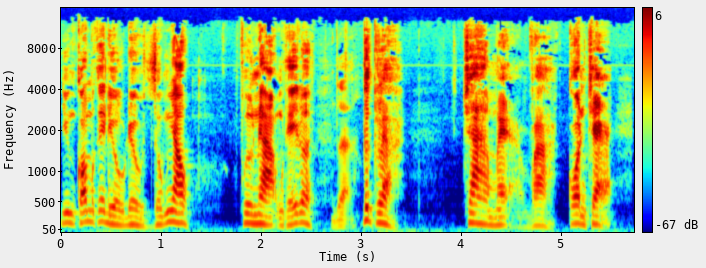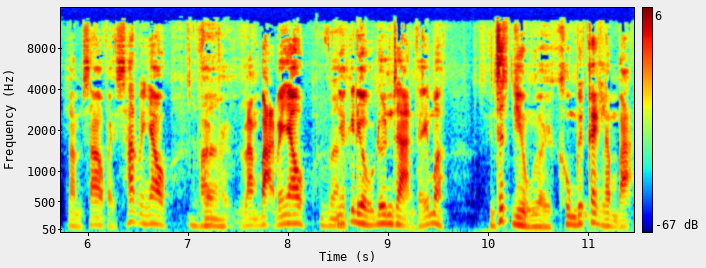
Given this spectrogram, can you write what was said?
nhưng có một cái điều đều giống nhau. Phương nào cũng thế thôi. Dạ. Tức là cha mẹ và con trẻ làm sao phải sát với nhau và Vâng. phải làm bạn với nhau. Vâng. những cái điều đơn giản thế mà rất nhiều người không biết cách làm bạn.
